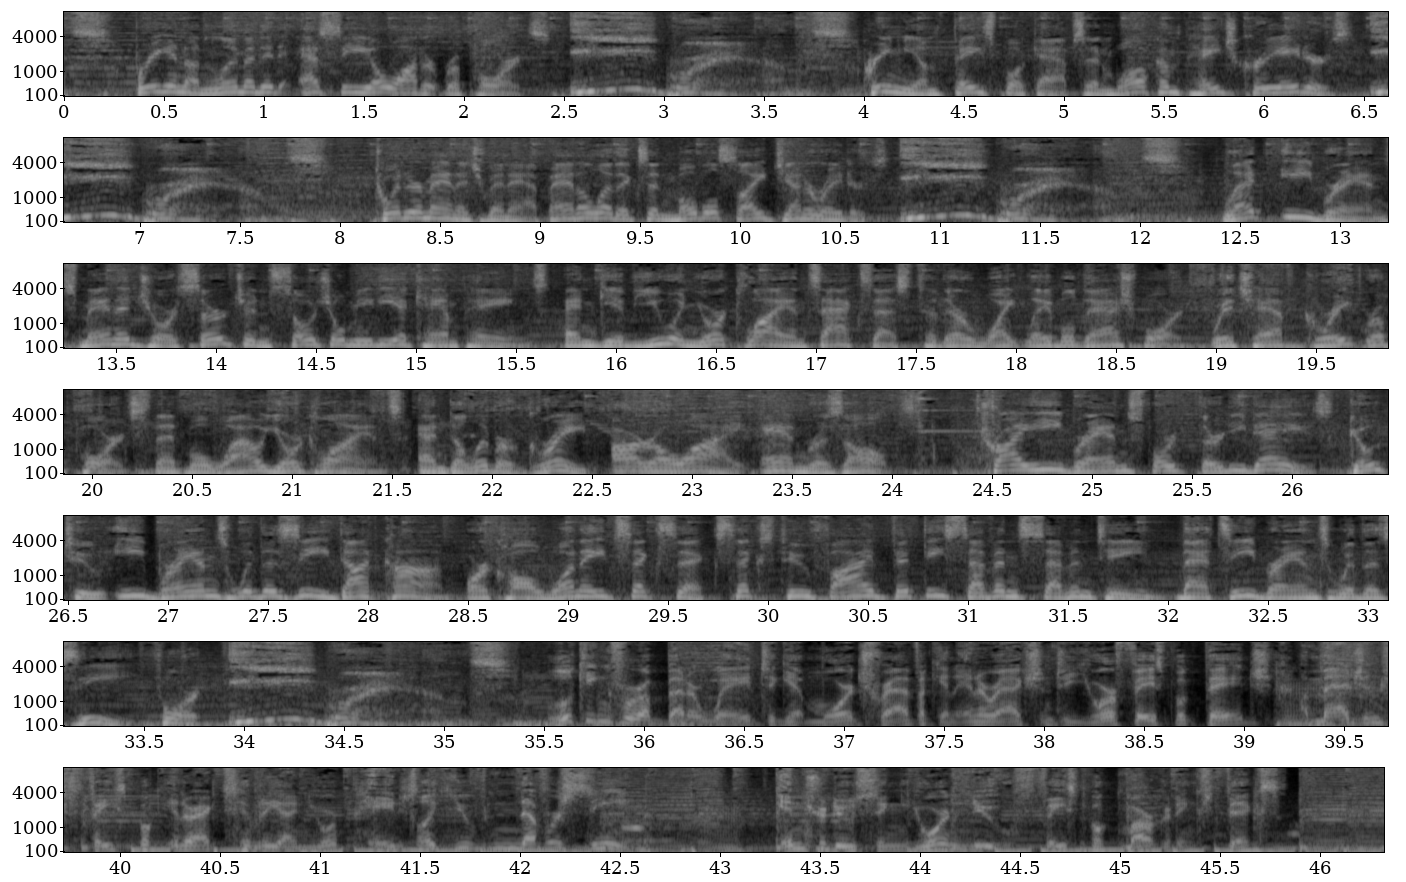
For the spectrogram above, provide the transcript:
eBrands. Free and unlimited SEO audit reports. eBrands. Premium Facebook apps and welcome page creators. eBrands. Twitter management app, analytics, and mobile site generators. eBrands. Let eBrands manage your search and social media campaigns and give you and your clients access to their white label dashboard, which have great reports that will wow your clients and deliver great ROI and results. Try eBrands for 30 days. Go to eBrandsWithAZ.com or call 1-866-625-5717. That's eBrands with a Z for eBrands. Looking for a better way to get more traffic and interaction to your Facebook page? Imagine Facebook interactivity on your page like you've never seen. Introducing your new Facebook marketing fix,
